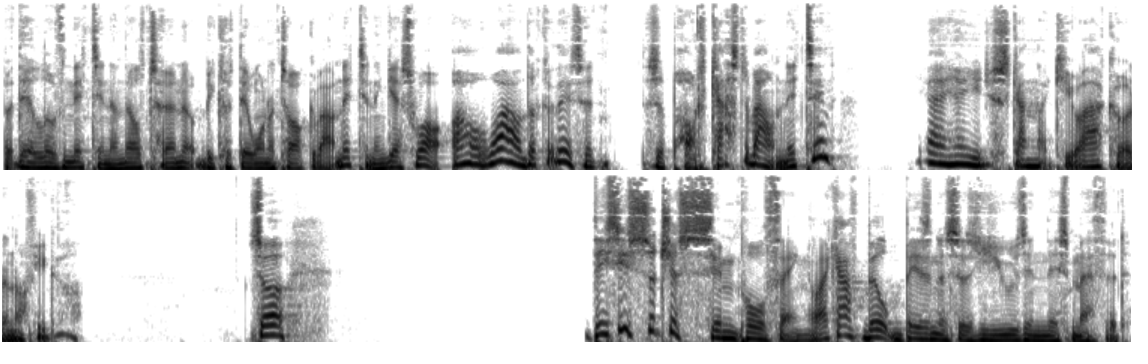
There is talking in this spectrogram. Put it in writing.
But they love knitting and they'll turn up because they want to talk about knitting. And guess what? Oh, wow, look at this. There's a podcast about knitting. Yeah, yeah, you just scan that QR code and off you go. So, this is such a simple thing. Like, I've built businesses using this method.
